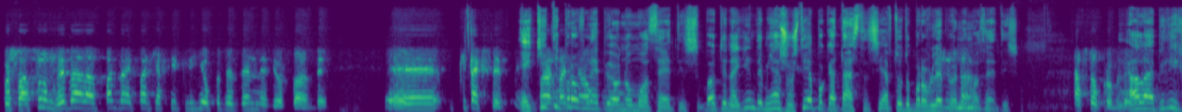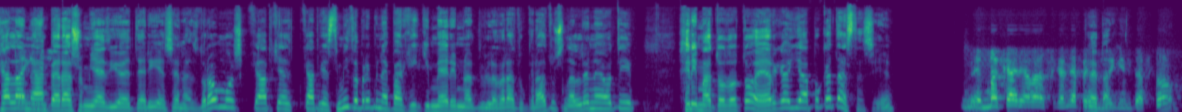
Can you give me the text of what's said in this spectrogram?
Προσπαθούν βέβαια, αλλά πάντα υπάρχει αυτή η πληγή, οπότε δεν διορθώνεται. Ε, κοιτάξτε. Εκεί τι προβλέπει ο νομοθέτης, ότι να γίνεται μια σωστή αποκατάσταση. Αυτό το προβλέπει ο νομοθέτης. Αυτό προβλέπει. Αλλά επειδή χαλάνε, αν περάσουν μια-δύο εταιρείες ένας δρόμος, κάποια, κάποια στιγμή θα πρέπει να υπάρχει και μέρημνα από την πλευρά του κράτους να λένε ότι χρηματοδοτώ έργα για αποκατάσταση. Ε. Ναι, μακάρι, αλλά σε καμιά περίπτωση δεν γίνεται αυτό.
